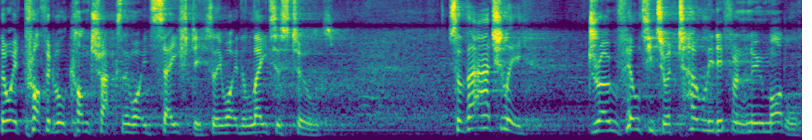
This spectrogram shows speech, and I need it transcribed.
They wanted profitable contracts and they wanted safety, so they wanted the latest tools. So that actually drove Hilti to a totally different new model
